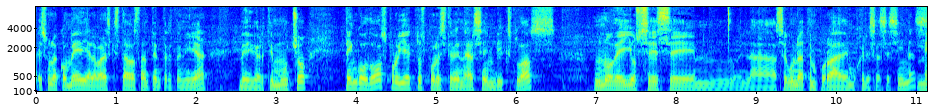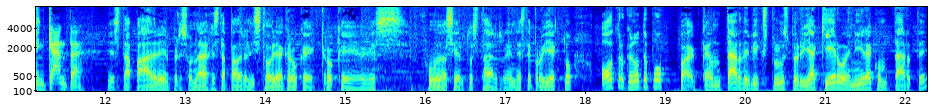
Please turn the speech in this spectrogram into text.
Es una comedia, la verdad es que está bastante entretenida, me divertí mucho. Tengo dos proyectos por estrenarse en VIX Plus. Uno de ellos es eh, la segunda temporada de Mujeres Asesinas. Me encanta. Está padre el personaje, está padre la historia, creo que creo que es fue un acierto estar en este proyecto. Otro que no te puedo cantar de VIX Plus, pero ya quiero venir a contarte.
